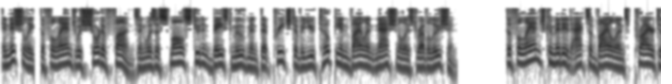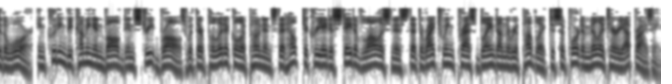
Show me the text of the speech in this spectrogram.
Initially, the Falange was short of funds and was a small student-based movement that preached of a utopian violent nationalist revolution. The Falange committed acts of violence prior to the war, including becoming involved in street brawls with their political opponents that helped to create a state of lawlessness that the right-wing press blamed on the Republic to support a military uprising.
